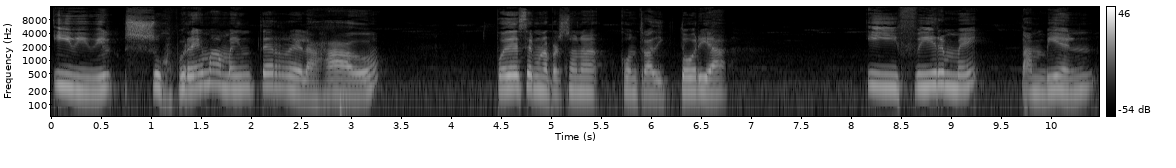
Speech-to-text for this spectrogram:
y vivir supremamente relajado, puedes ser una persona contradictoria y firme también,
